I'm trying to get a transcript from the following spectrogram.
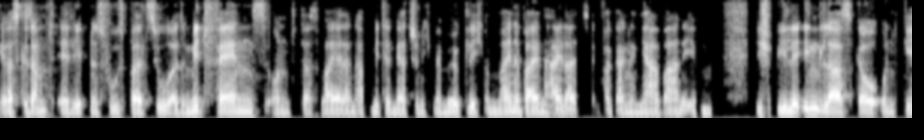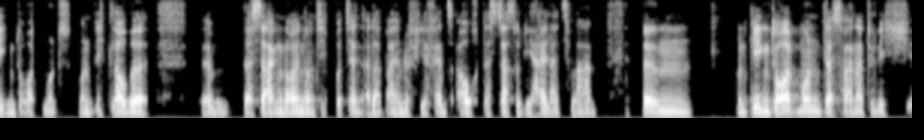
ja, das Gesamterlebnis Fußball zu, also mit Fans und das war ja dann ab Mitte März schon nicht mehr möglich. Und meine beiden Highlights im vergangenen Jahr waren eben die Spiele in Glasgow und gegen Dortmund. Und ich glaube, ähm, das sagen 99 Prozent aller Bayern 04 Fans auch, dass das so die Highlights waren. Ähm, und gegen Dortmund, das war natürlich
